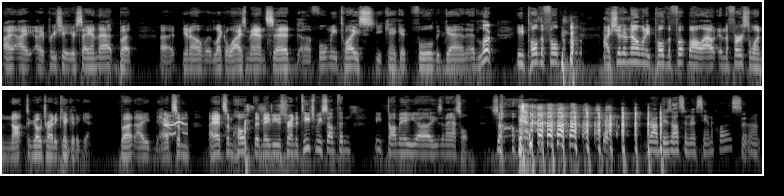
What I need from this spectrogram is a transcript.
I, I, I appreciate your saying that, but uh, you know, like a wise man said, uh, "Fool me twice, you can't get fooled again." And look, he pulled the full. I should have known when he pulled the football out in the first one not to go try to kick it again. But I had some, I had some hope that maybe he was trying to teach me something. He taught me uh, he's an asshole. So Rob, there's also no Santa Claus. So don't...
